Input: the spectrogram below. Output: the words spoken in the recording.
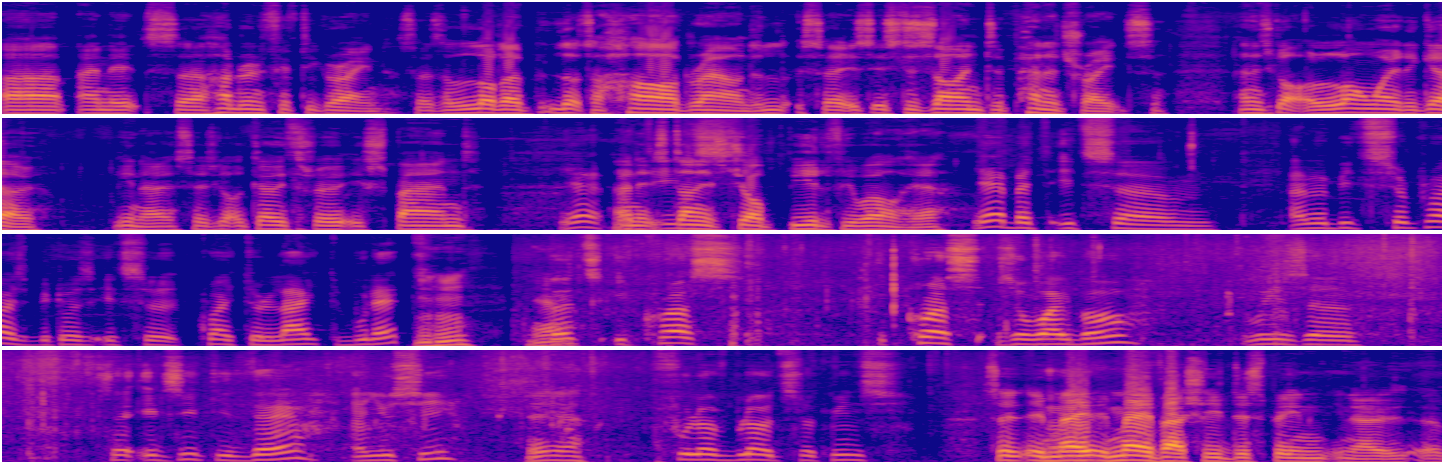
Uh, and it's uh, 150 grain, so it's a lot of lots of hard round. So it's, it's designed to penetrate, so- and it's got a long way to go. You know, so it's got to go through, expand, Yeah, and but it's, done its job beautifully well here. Yeah, but it's. Um, I'm a bit surprised because it's a, quite a light bullet, hmm Yeah. but it cross, it cross the wild boar with uh, the exit is there, and you see yeah, yeah. full of blood. So that means So it may it may have actually just been you know uh,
